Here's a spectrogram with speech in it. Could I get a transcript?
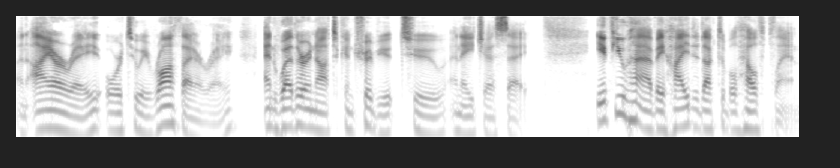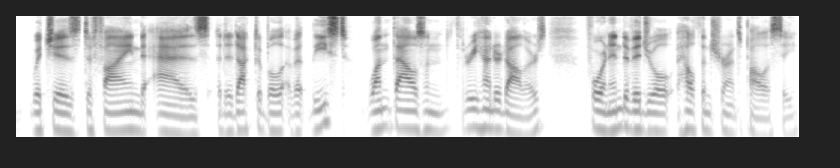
an IRA or to a Roth IRA and whether or not to contribute to an HSA if you have a high deductible health plan, which is defined as a deductible of at least $1,300 for an individual health insurance policy,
